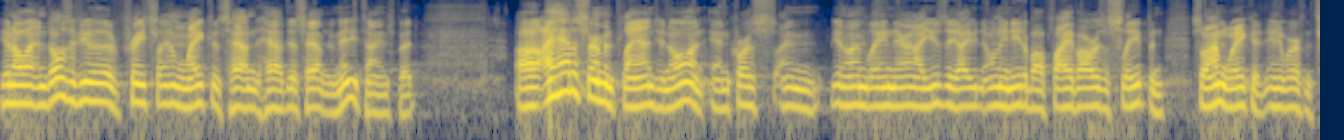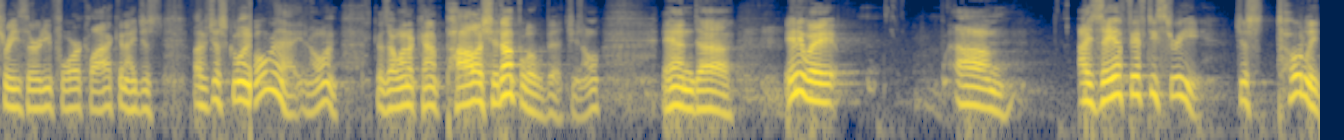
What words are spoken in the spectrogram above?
you know, and those of you that have preached, and Mike has had, had this happen many times, but uh, I had a sermon planned, you know, and, and, of course I'm, you know, I'm laying there, and I usually I only need about five hours of sleep, and so I'm awake at anywhere from 3:30, 4 o'clock, and I just, I was just going over that, you know, because I want to kind of polish it up a little bit, you know, and uh, anyway, um, Isaiah 53 just totally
